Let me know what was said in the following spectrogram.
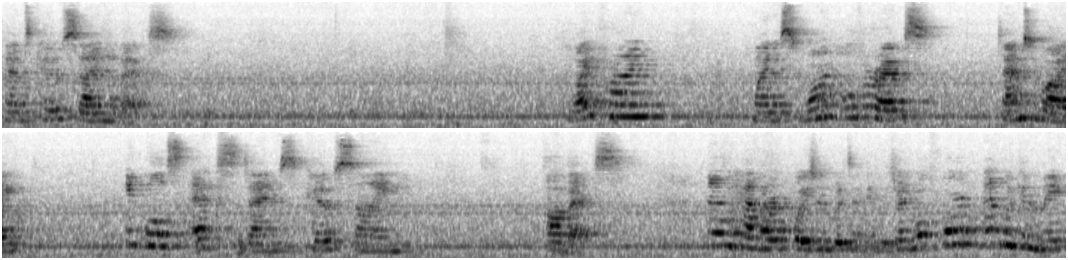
times cosine of x. y prime minus 1 over x times y equals x times cosine of x. Now we have our equation written in the general form and we can make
